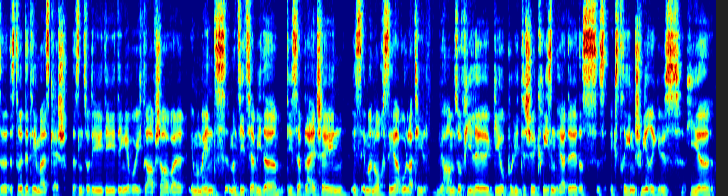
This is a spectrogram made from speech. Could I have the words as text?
äh, das dritte Thema ist Cash. Das sind so die, die Dinge, wo ich drauf schaue, weil im Moment, man sieht es ja wieder, die Supply Chain ist immer noch sehr volatil. Wir haben so viele geopolitische Krisenherde, dass es extrem schwierig ist, hier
